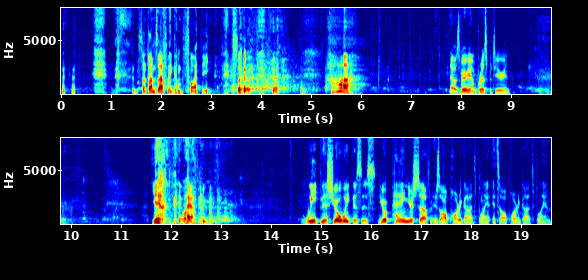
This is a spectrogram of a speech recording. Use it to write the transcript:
Sometimes I think I'm funny. So, ah, that was very unpresbyterian. Yeah, laughing. Weakness, your weaknesses, your pain, your suffering is all part of God's plan. It's all part of God's plan.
